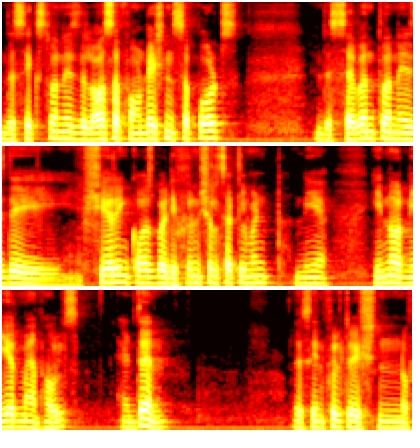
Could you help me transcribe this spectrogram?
the sixth one is the loss of foundation supports, the seventh one is the shearing caused by differential settlement near in or near manholes. And then this infiltration of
